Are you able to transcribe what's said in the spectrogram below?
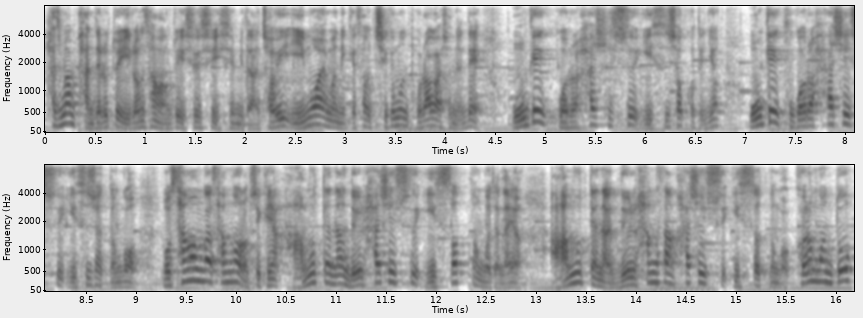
하지만 반대로 또 이런 상황도 있을 수 있습니다. 저희 이모 할머니께서 지금은 돌아가셨는데 5개 국어를 하실 수 있으셨거든요. 5개 국어를 하실 수 있으셨던 거 뭐 상황과 상관없이 그냥 아무 때나 늘 하실 수 있었던 거잖아요. 아무 때나 늘 항상 하실 수 있었던 거 그런 건 또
